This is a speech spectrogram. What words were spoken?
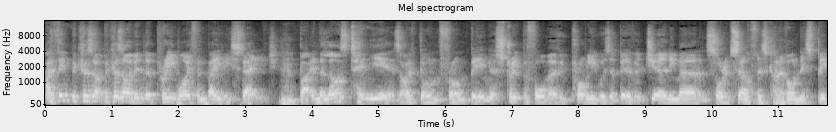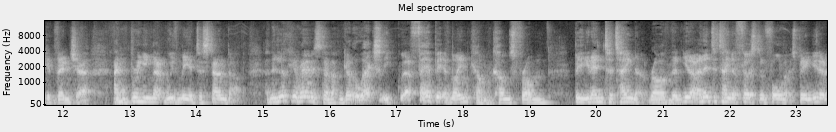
I think because I, because I'm in the pre-wife and baby stage, mm-hmm. but in the last ten years, I've gone from being a street performer who probably was a bit of a journeyman and saw himself as kind of on this big adventure, and Yeah. bringing that with me into stand-up, and then looking around in stand-up and going, oh, actually, a fair bit of my income mm-hmm. comes from being an entertainer rather than mm-hmm. you know an entertainer first and foremost being you know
